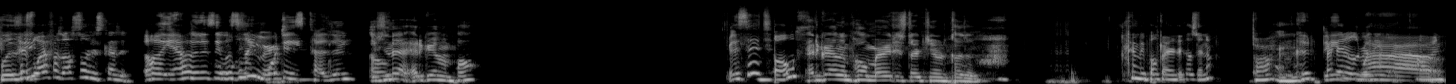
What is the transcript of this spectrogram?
Was His he? wife was also his cousin. Oh yeah, I was gonna say, He was was he like married to his 14. cousin? Isn't Oh. that Edgar Allan Poe? Is it? Both? Edgar Allan Poe married his 13 year old cousin. I think they both married the cousin. No? Probably Mhm. could be. Back then it was really like,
